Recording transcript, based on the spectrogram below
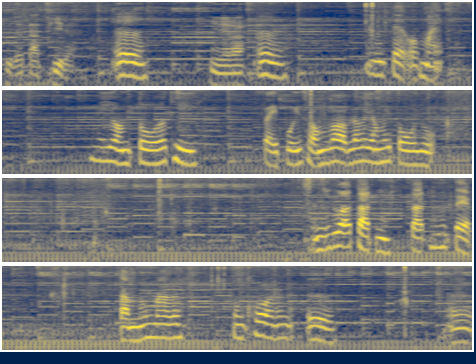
พี่จะตัดพี่นะเออ นี่เลยเนาะเออให้มันแตกออกใหม่ ไม่ยอมโตสักที ใส่ปุ๋ยสองรอบแล้วก็ยังไม่โตอยู่ อันนี้ก็ตัดนี่ตัดให้มันแตก ต่ำลงมาเลย ตรงข้อนั่นน่ะเออ เออ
